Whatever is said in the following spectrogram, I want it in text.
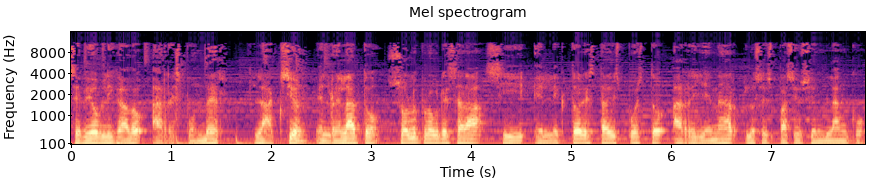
se ve obligado a responder. La acción, el relato, solo progresará si el lector está dispuesto a rellenar los espacios en blanco,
